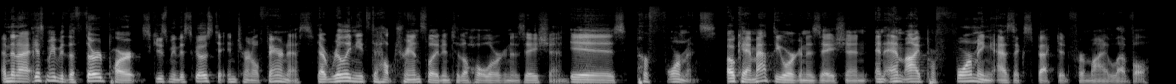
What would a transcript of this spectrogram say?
And then I guess maybe the third part, excuse me, this goes to internal fairness that really needs to help translate into the whole organization is performance. Okay, I'm at the organization and am I performing as expected for my level?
